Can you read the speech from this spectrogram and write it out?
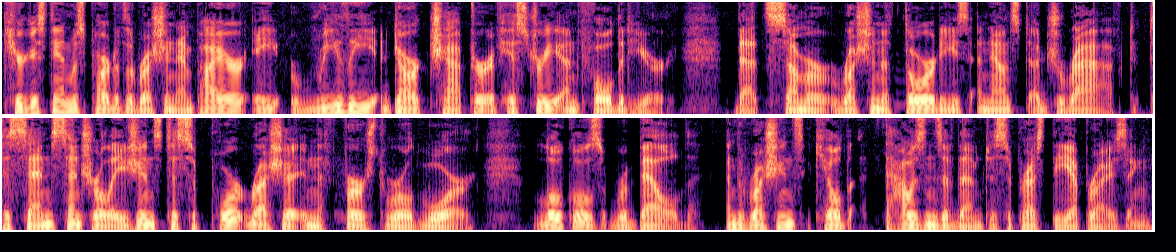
Kyrgyzstan was part of the Russian Empire, a really dark chapter of history unfolded here. That summer, Russian authorities announced a draft to send Central Asians to support Russia in the First World War. Locals rebelled, and the Russians killed thousands of them to suppress the uprising.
